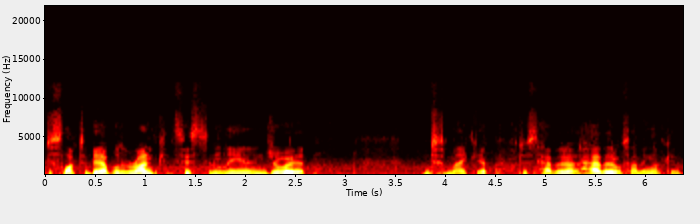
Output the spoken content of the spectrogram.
I just like to be able to run consistently and enjoy it and just make it just have it a habit or something I can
